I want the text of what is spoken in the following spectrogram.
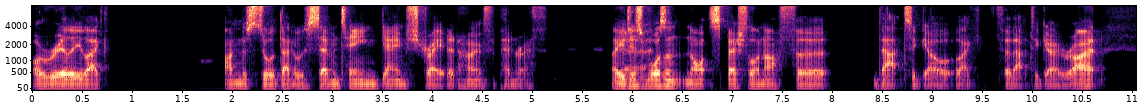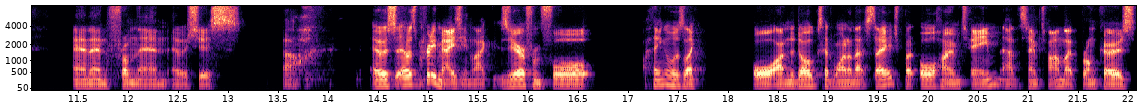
or really like understood that it was 17 games straight at home for Penrith. Like it just wasn't not special enough for that to go, like for that to go right. And then from then it was just, ah, it was it was pretty amazing. Like zero from four. I think it was like all underdogs had won at that stage, but all home team at the same time, like Broncos,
